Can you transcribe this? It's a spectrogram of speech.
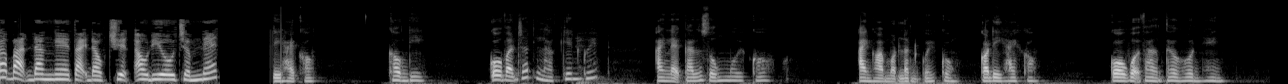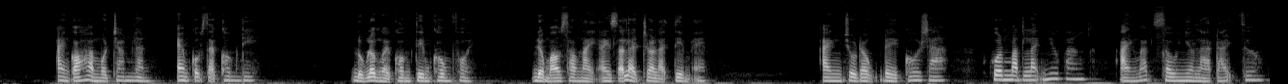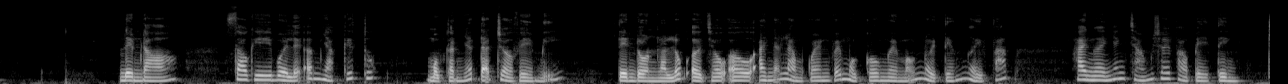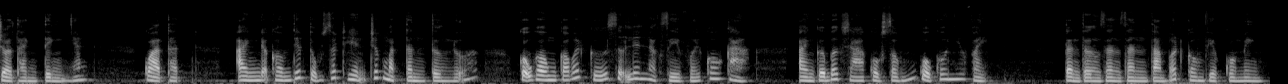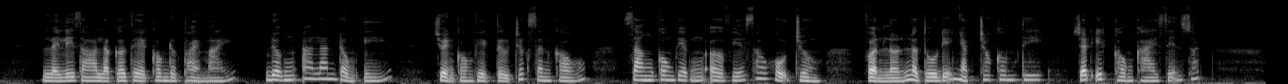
Các bạn đang nghe tại đọc chuyện audio.net Đi hay không? Không đi. Cô vẫn rất là kiên quyết. Anh lại cắn xuống môi cô. Anh hỏi một lần cuối cùng, có đi hay không? Cô vội vàng thơ hồn hình. Anh có hỏi một trăm lần, em cũng sẽ không đi. Đúng là người không tim không phổi. Đừng mong sau này anh sẽ lại trở lại tìm em. Anh chủ động để cô ra, khuôn mặt lạnh như băng, ánh mắt sâu như là đại dương. Đêm đó, sau khi buổi lễ âm nhạc kết thúc, Mục Thần Nhất đã trở về Mỹ. Tên đồn là lúc ở châu Âu anh đã làm quen với một cô người mẫu nổi tiếng người Pháp. Hai người nhanh chóng rơi vào bề tình, trở thành tình nhân. Quả thật, anh đã không tiếp tục xuất hiện trước mặt Tần Tường nữa, cũng không có bất cứ sự liên lạc gì với cô cả. Anh cứ bước ra cuộc sống của cô như vậy. Tần Tường dần dần tạm bớt công việc của mình, lấy lý do là cơ thể không được thoải mái, được Alan đồng ý, chuyển công việc từ trước sân khấu sang công việc ở phía sau hộ trường, phần lớn là thu đĩa nhạc cho công ty, rất ít công khai diễn xuất.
